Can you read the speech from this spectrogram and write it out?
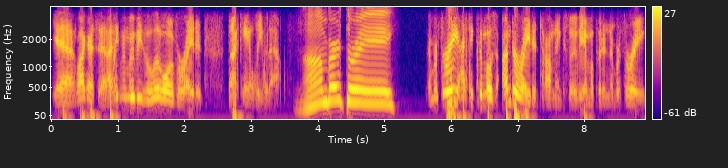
Yeah, like I said, I think the movie's a little overrated, but I can't leave it out. Number three. Number three, I think the most underrated Tom Hanks movie, I'm going to put it number three,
